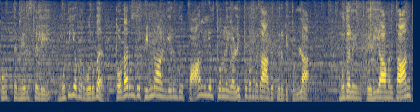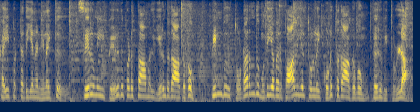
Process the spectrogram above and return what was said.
கூட்ட நெரிசலில் முதியவர் ஒருவர் தொடர்ந்து பின்னால் இருந்து பாலியல் தொல்லை அளித்து வந்ததாக தெரிவித்துள்ளார். முதலில் தெரியாமல் தான் கைப்பட்டது என நினைத்து சிறுமி பெரிதுபடுத்தாமல் இருந்ததாகவும் பின்பு தொடர்ந்து முதியவர் பாலியல் தொல்லை கொடுத்ததாகவும் தெரிவித்துள்ளார்.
